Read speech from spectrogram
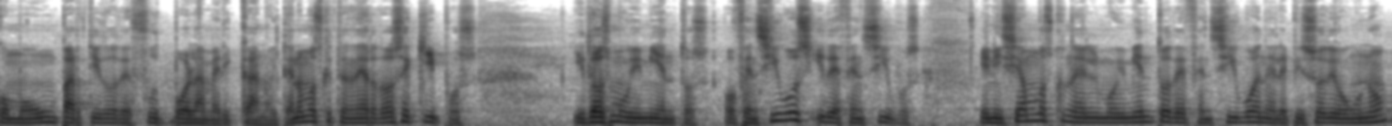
como un partido de fútbol americano y tenemos que tener dos equipos y dos movimientos, ofensivos y defensivos. Iniciamos con el movimiento defensivo en el episodio 1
